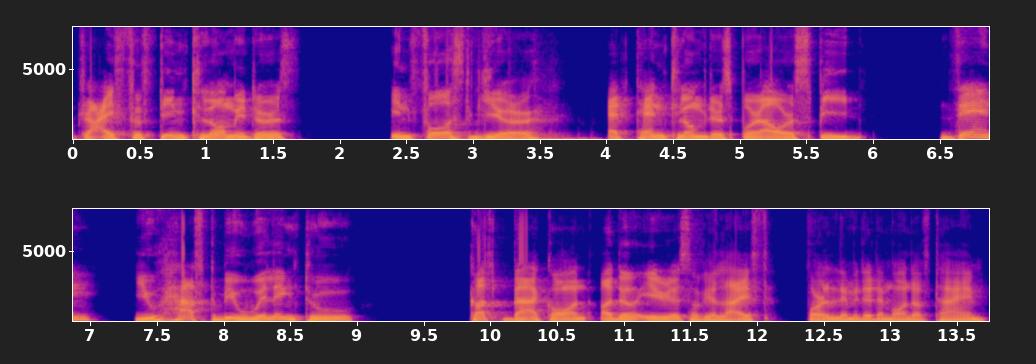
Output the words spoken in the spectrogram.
drive 15 kilometers in first gear at 10 kilometers per hour speed, then you have to be willing to cut back on other areas of your life for a limited amount of time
